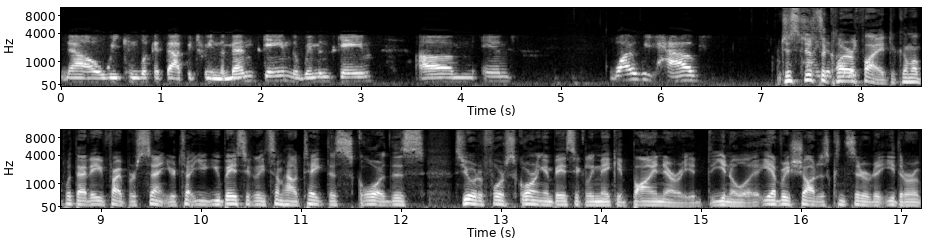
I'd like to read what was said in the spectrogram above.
Now we can look at that between the men's game, the women's game, um, and while we have just just to clarify, to come up with that eighty five percent, you're t- you, you basically somehow take this score, this zero to four scoring, and basically make it binary. It, you know, every shot is considered either a,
